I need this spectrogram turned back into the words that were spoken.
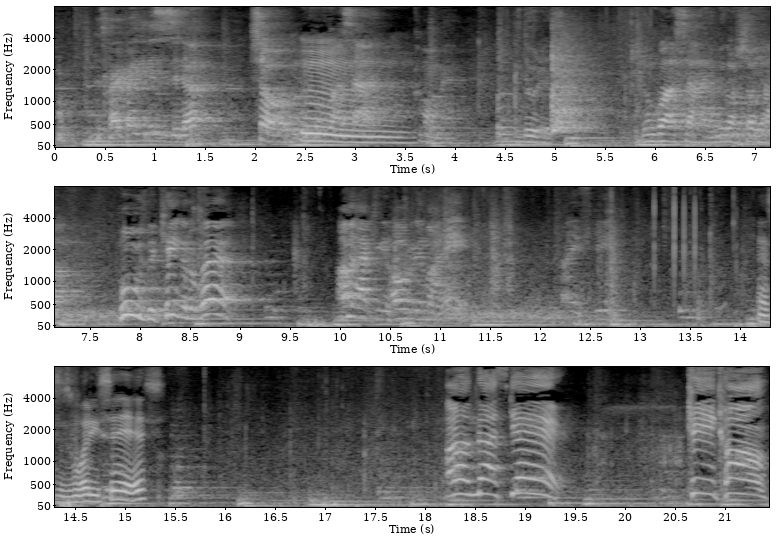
Because quite frankly, this is enough. So we're gonna go outside. Come on, man. Let's do this. We're gonna go outside and we're gonna show y'all who's the king of the web. I'm gonna actually hold it in my hand. I ain't scared. this is what he says. I'm not scared. King Kong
